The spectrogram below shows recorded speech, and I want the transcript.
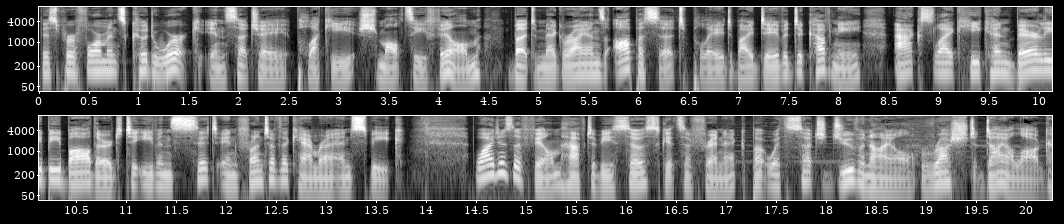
This performance could work in such a plucky, schmaltzy film, but Meg Ryan's opposite, played by David Duchovny, acts like he can barely be bothered to even sit in front of the camera and speak. Why does a film have to be so schizophrenic but with such juvenile, rushed dialogue?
